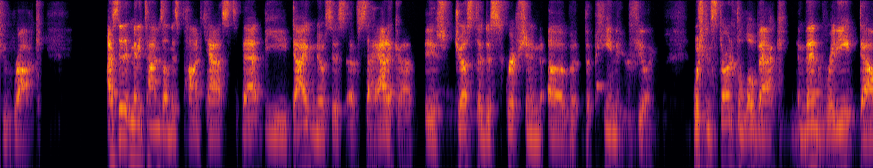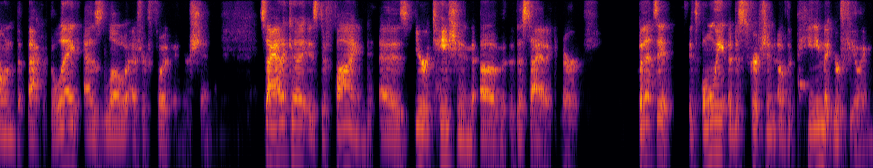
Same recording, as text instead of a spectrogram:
to rock. I've said it many times on this podcast that the diagnosis of sciatica is just a description of the pain that you're feeling, which can start at the low back and then radiate down the back of the leg as low as your foot and your shin. Sciatica is defined as irritation of the sciatic nerve. But that's it. It's only a description of the pain that you're feeling,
